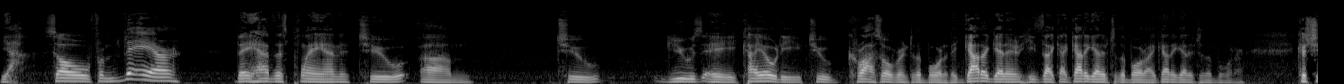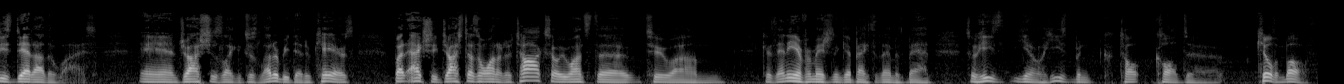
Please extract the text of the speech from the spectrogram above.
yeah. So from there, they have this plan to um, to use a coyote to cross over into the border. They got to get in. He's like, I got to get it to the border. I got to get it to the border because she's dead otherwise. And Josh is like, just let her be dead. Who cares? But actually, Josh doesn't want her to talk, so he wants to to because any information to get back to them is bad. So he's you know he's been t- called to kill them both,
